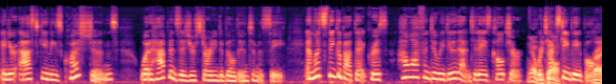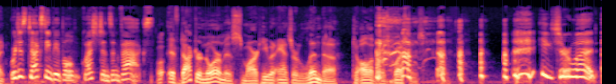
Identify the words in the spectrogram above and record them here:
and you're asking these questions, what happens is you're starting to build intimacy. And let's think about that, Chris. How often do we do that in today's culture? Yeah, We're we texting don't. people. Right. We're just texting people questions and facts. Well, if Dr. Norm is smart, he would answer Linda to all of those questions. he sure would.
